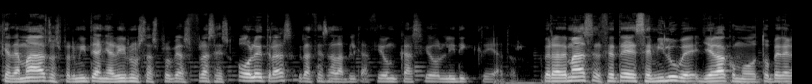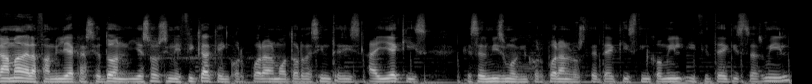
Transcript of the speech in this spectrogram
que además nos permite añadir nuestras propias frases o letras gracias a la aplicación Casio Lyric Creator. Pero además el CTS 1000V llega como tope de gama de la familia Casio Tone, y eso significa que incorpora el motor de síntesis AIX, es el mismo que incorporan los CTX 5000 y CTX 3000,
